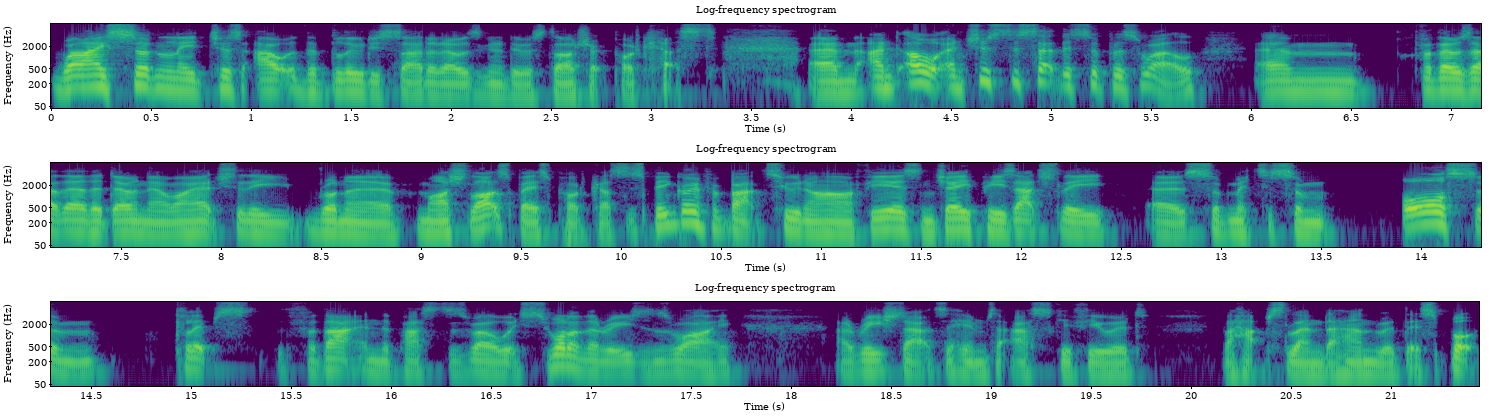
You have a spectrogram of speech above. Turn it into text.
when I suddenly just out of the blue decided I was going to do a Star Trek podcast, um, and oh, and just to set this up as well, um, for those out there that don't know, I actually run a martial arts based podcast. It's been going for about two and a half years, and JP's actually uh, submitted some awesome clips for that in the past as well, which is one of the reasons why I reached out to him to ask if he would perhaps lend a hand with this. But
